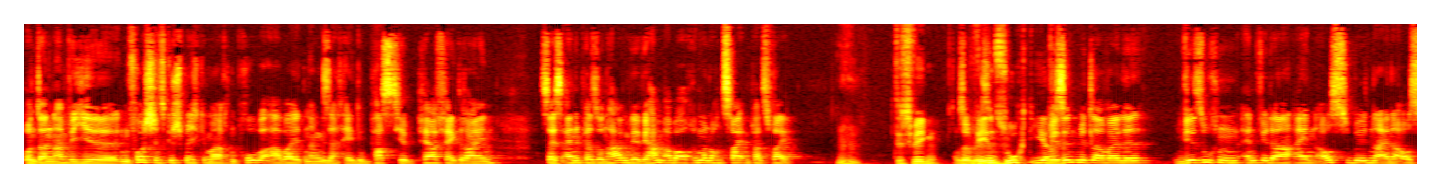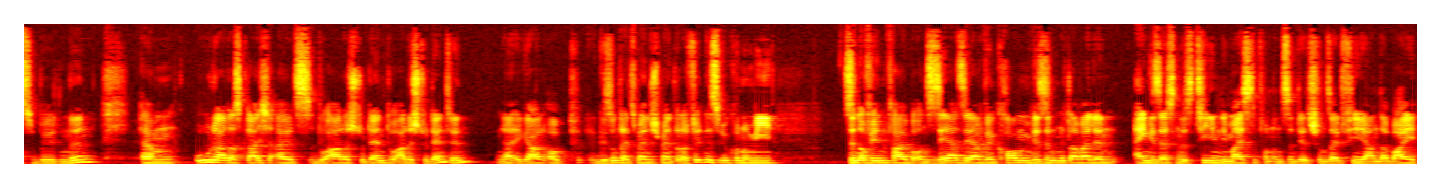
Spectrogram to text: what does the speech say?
Und dann haben wir hier ein Vorstellungsgespräch gemacht, ein Probearbeiten, haben gesagt, hey, du passt hier perfekt rein. Das heißt, eine Person haben wir. Wir haben aber auch immer noch einen zweiten Platz frei. Deswegen, Also wen sind- sucht ihr? Wir sind mittlerweile, wir suchen entweder einen Auszubildenden, eine Auszubildenden ähm, oder das gleiche als dualer Student, duale Studentin. Ja, egal ob Gesundheitsmanagement oder Fitnessökonomie, sind auf jeden Fall bei uns sehr, sehr willkommen. Wir sind mittlerweile ein eingesessenes Team. Die meisten von uns sind jetzt schon seit vier Jahren dabei.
